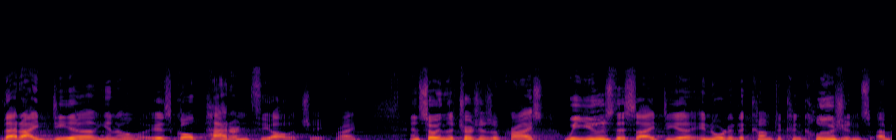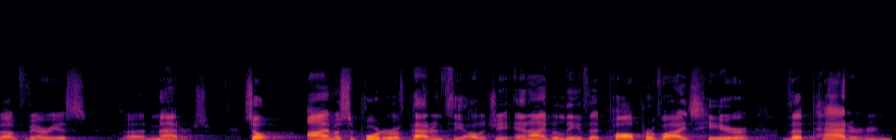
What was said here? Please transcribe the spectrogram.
that idea you know, is called pattern theology, right? And so in the churches of Christ, we use this idea in order to come to conclusions about various uh, matters. So I'm a supporter of pattern theology and I believe that Paul provides here the pattern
